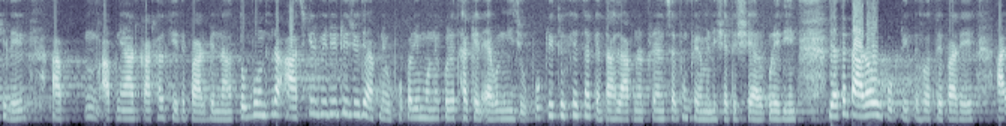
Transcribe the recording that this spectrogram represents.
খেলে আপনি আর কাঁঠাল খেতে পারবেন না। তো বন্ধুরা, আজকের ভিডিওটি যদি আপনি উপকারী মনে করে থাকেন এবং নিজে উপকৃত হয়ে থাকেন, তাহলে আপনার ফ্রেন্ডস এবং ফ্যামিলির সাথে শেয়ার করে দিন, যাতে তারাও উপকৃত হতে পারে। আর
